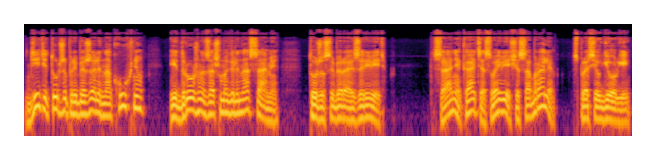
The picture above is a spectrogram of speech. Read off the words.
дети тут же прибежали на кухню и дружно зашмыгали носами, тоже собираясь зареветь. «Саня, Катя, свои вещи собрали?» — спросил Георгий.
